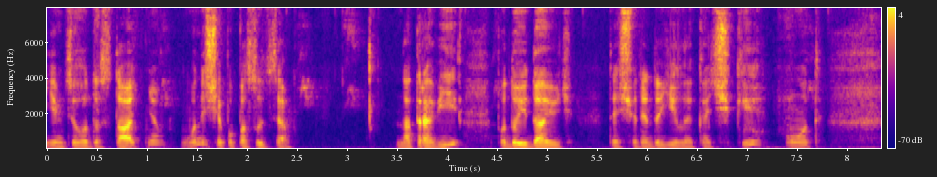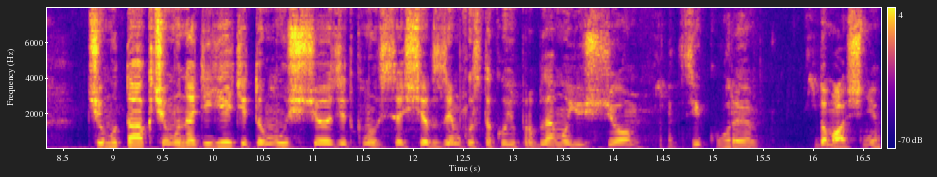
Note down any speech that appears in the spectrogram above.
їм цього достатньо. Вони ще попасуться на траві, подоїдають те, що не доїли качки. От. Чому так? Чому на дієті? Тому що зіткнувся ще взимку з такою проблемою, що ці кури домашні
